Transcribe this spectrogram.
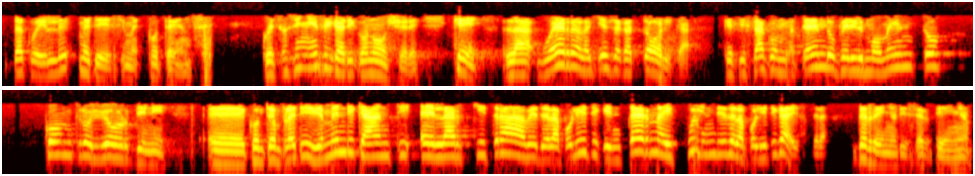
da quelle medesime potenze. Questo significa riconoscere che la guerra alla Chiesa Cattolica che si sta combattendo per il momento contro gli ordini eh, contemplativi e mendicanti è l'architrave della politica interna e quindi della politica estera del Regno di Sardegna,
